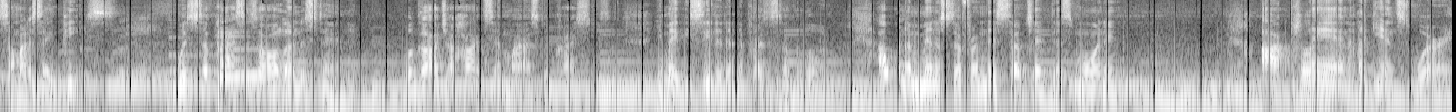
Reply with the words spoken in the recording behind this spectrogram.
somebody say peace, which surpasses all understanding, will guard your hearts and minds through Christ Jesus. You may be seated in the presence of the Lord. I want to minister from this subject this morning. Our plan against worry.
